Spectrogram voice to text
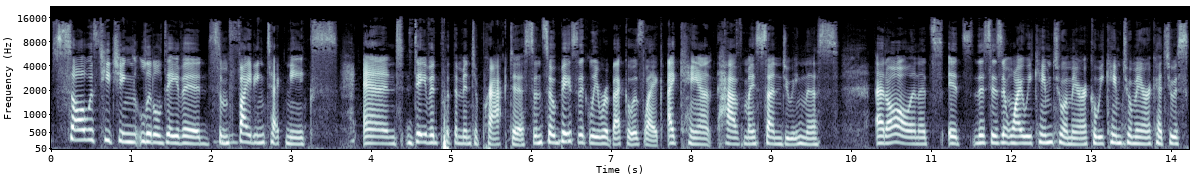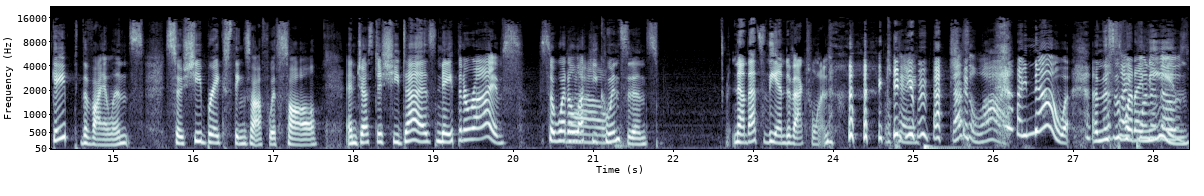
Saul was teaching little David some fighting techniques, and David put them into practice. And so basically, Rebecca was like, "I can't have my son doing this." at all and it's it's this isn't why we came to America we came to America to escape the violence so she breaks things off with Saul and just as she does Nathan arrives so what a lucky coincidence now that's the end of act 1 can Okay. you imagine That's a lot. I know and this That's is like what I one of mean those-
